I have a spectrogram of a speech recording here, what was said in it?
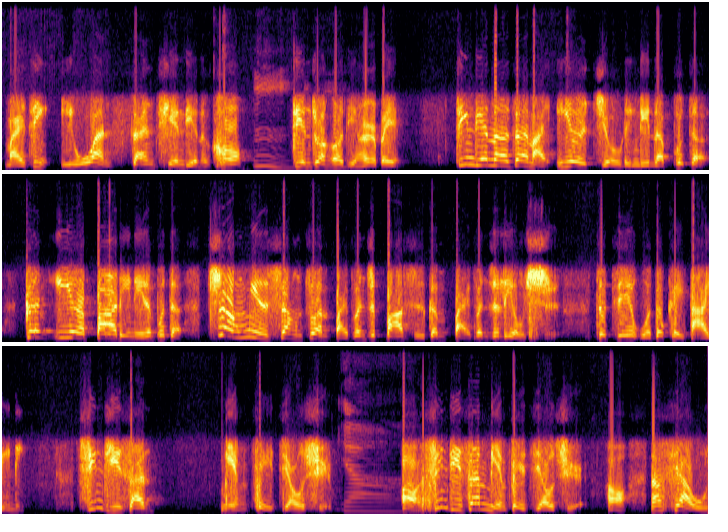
买进一万三千点的 call，嗯，今天赚二点二倍。今天呢，再买一二九零零的 put 跟一二八零零的 put，账面上赚百分之八十跟百分之六十，这些我都可以答应你。星期三免费教学呀，哦，星期三免费教学哦，那下午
